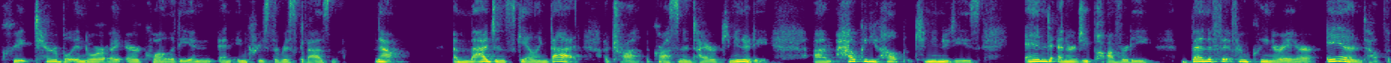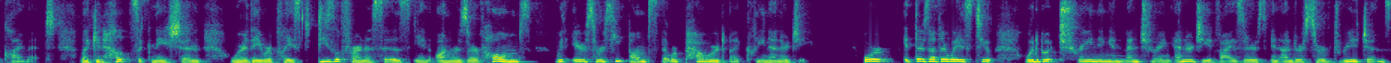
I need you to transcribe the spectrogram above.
create terrible indoor air quality and, and increase the risk of asthma. Now, imagine scaling that across an entire community. Um, how could you help communities end energy poverty, benefit from cleaner air, and help the climate, like in Heiltsuk Nation, where they replaced diesel furnaces in on reserve homes with air source heat pumps that were powered by clean energy. Or if there's other ways too. What about training and mentoring energy advisors in underserved regions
